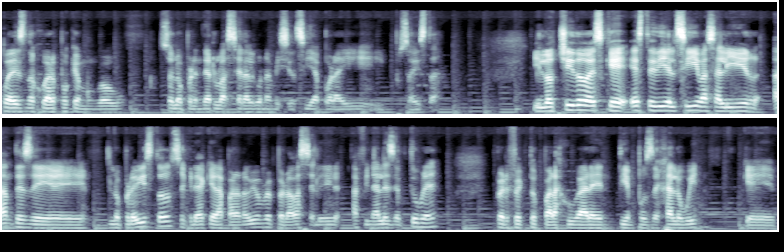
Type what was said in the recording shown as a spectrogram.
puedes no jugar Pokémon Go solo prenderlo a hacer alguna misioncilla por ahí y pues ahí está. Y lo chido es que este DLC va a salir antes de lo previsto, se creía que era para noviembre, pero va a salir a finales de octubre, perfecto para jugar en tiempos de Halloween, que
